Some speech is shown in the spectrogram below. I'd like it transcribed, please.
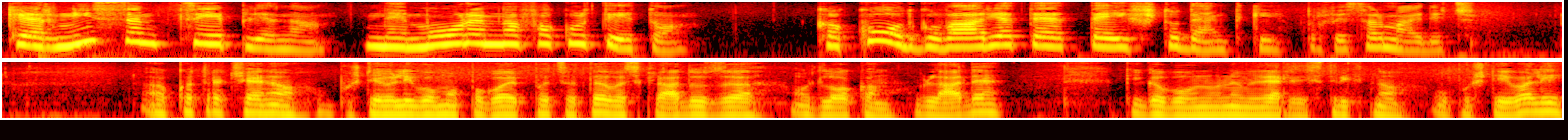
Ker nisem cepljena, ne morem na fakulteto. Kako odgovarjate tej študentki, profesor Majdič? Kot rečeno, upoštevali bomo pogoj PCT v skladu z odlokom vlade ki ga bomo na univerzi striktno upoštevali.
